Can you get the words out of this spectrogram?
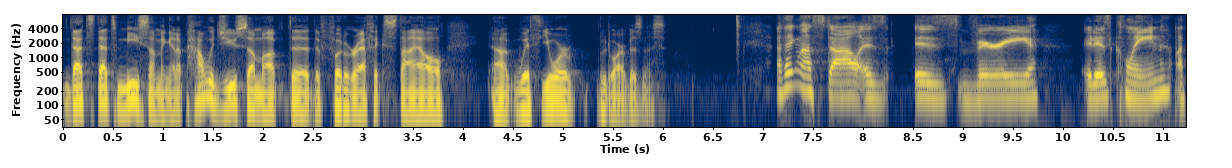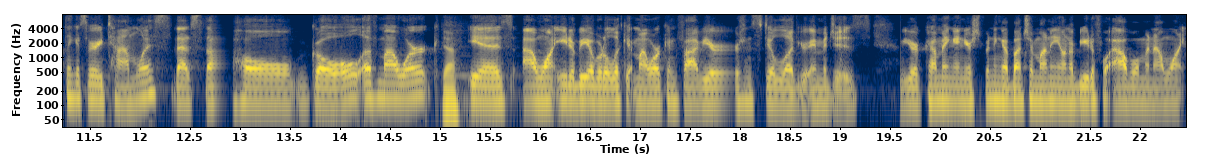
That's, that's me summing it up. How would you sum up the, the photographic style uh, with your boudoir business? I think my style is, is very it is clean. I think it's very timeless. That's the whole goal of my work. Yeah. Is I want you to be able to look at my work in five years and still love your images. You're coming and you're spending a bunch of money on a beautiful album, and I want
